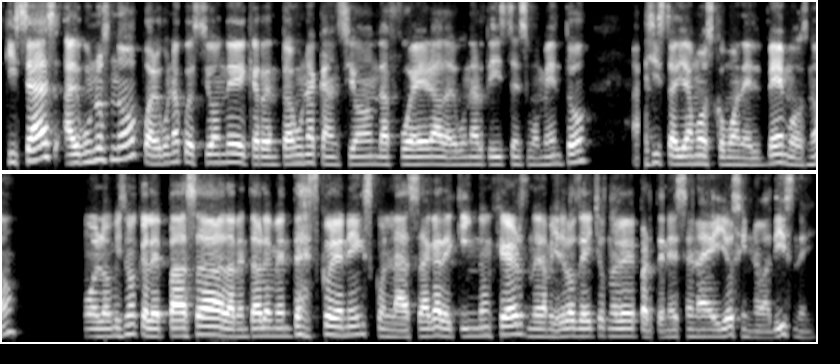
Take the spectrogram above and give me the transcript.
Quizás algunos no, por alguna cuestión de que rentó una canción de afuera de algún artista en su momento. Así estaríamos como en el vemos, ¿no? Como lo mismo que le pasa lamentablemente a Square Enix con la saga de Kingdom Hearts, donde la mayoría de los derechos no le pertenecen a ellos, sino a Disney.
